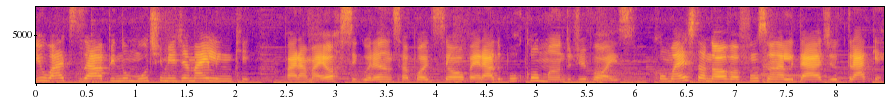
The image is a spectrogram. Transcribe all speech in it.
e WhatsApp no Multimídia MyLink. Para maior segurança, pode ser operado por comando de voz. Com esta nova funcionalidade, o Tracker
